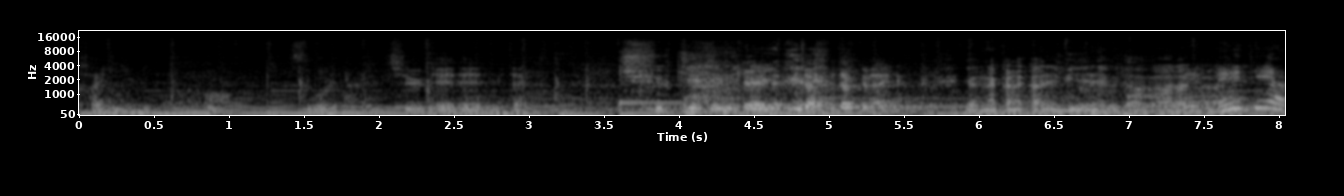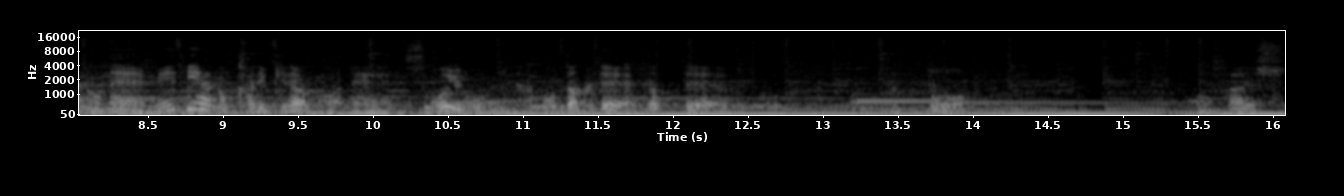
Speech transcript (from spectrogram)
会議みたいなすごい中継で見たいですね。中継で見たい見た見たくない。いやなかなかね見れない裏側だから。メメディアのねメディアのカリキュラムはねすごいよ。だってだってうんともう最初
